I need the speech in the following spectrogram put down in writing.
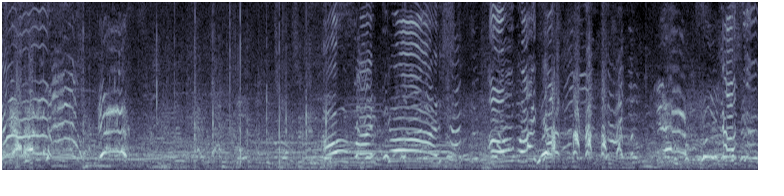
The toxic makes it in Oh my gosh! Oh my gosh! Captain,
